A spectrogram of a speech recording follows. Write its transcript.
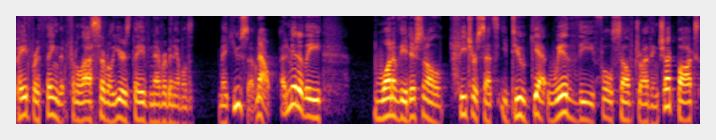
paid for a thing that for the last several years they've never been able to make use of. Now, admittedly, one of the additional feature sets you do get with the full self-driving checkbox,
